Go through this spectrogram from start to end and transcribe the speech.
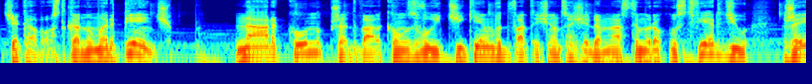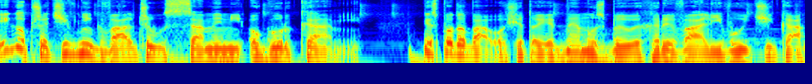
Ciekawostka numer 5. Narkun przed walką z Wójcikiem w 2017 roku stwierdził, że jego przeciwnik walczył z samymi ogórkami. Nie spodobało się to jednemu z byłych rywali Wójcika,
